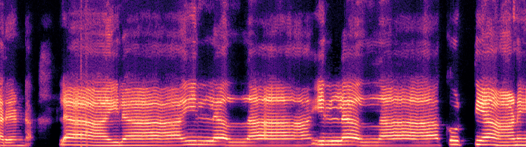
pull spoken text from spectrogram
കരയണ്ട ഇല്ലല്ലാ കുട്ടിയാണ്.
